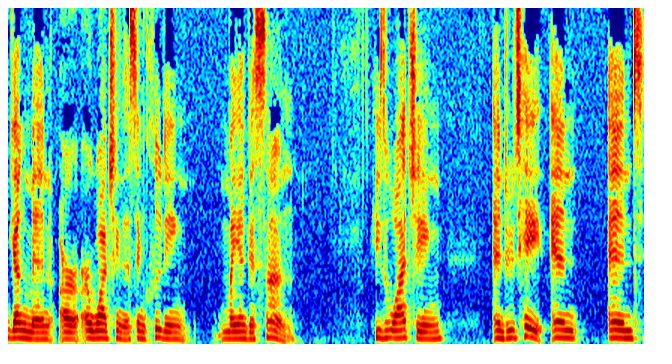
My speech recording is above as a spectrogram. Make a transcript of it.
young men are are watching this, including my youngest son. He's watching Andrew Tate, and and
